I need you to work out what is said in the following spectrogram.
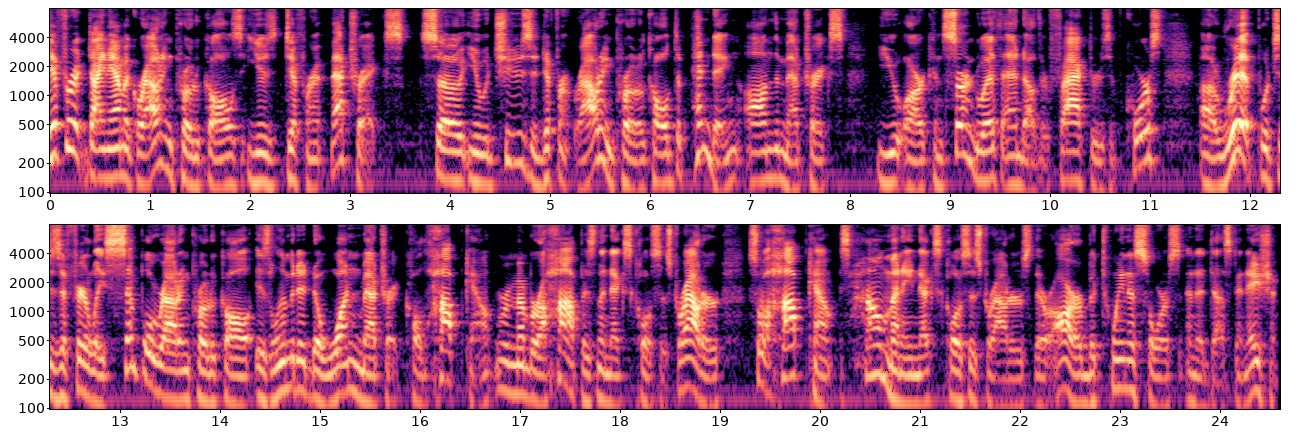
Different dynamic routing protocols use different metrics. So you would choose a different routing protocol depending on the metrics you are concerned with and other factors, of course. Uh, RIP, which is a fairly simple routing protocol, is limited to one metric called hop count. Remember, a hop is the next closest router, so a hop count is how many next closest routers there are between a source and a destination.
